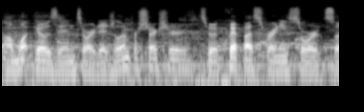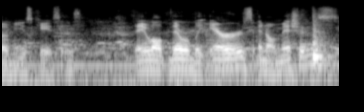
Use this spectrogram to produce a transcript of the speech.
on what goes into our digital infrastructure to equip us for any sorts of use cases. They will, there will be errors and omissions,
